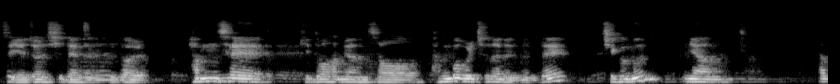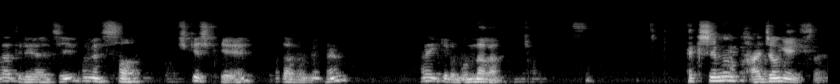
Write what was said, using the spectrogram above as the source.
그래서 예전 시대는 그걸 밤새 기도하면서 방법을 찾아냈는데 지금은 그냥 받아들여야지 하면서 쉽게 쉽게 하다 보면은 하나님께로 못 나가는 거죠. 핵심은 과정에 있어요.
